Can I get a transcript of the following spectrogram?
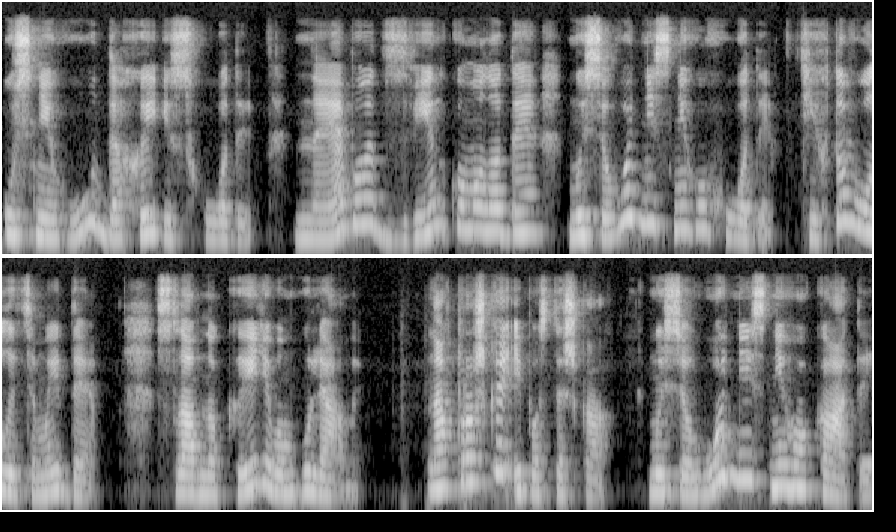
У снігу дахи і сходи, небо дзвінко молоде, ми сьогодні снігоходи, ті, хто вулицями йде, славно Києвом гуляли. Навпрошки і по стежках ми сьогодні снігокати,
